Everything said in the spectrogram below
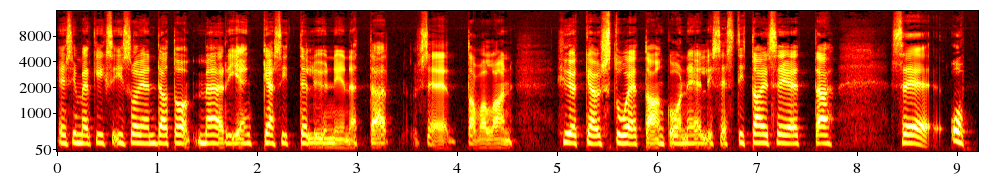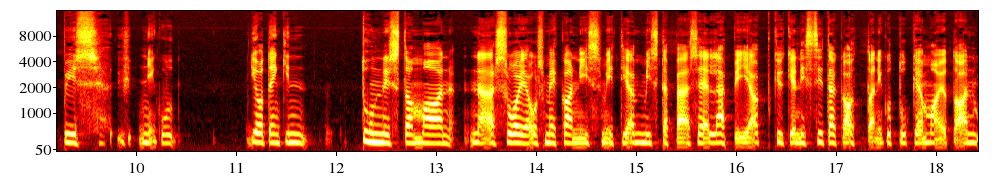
esimerkiksi isojen datomäärien käsittelyyn niin, että se tavallaan hyökkäys tuetaan koneellisesti tai se, että se oppisi niin kuin jotenkin tunnistamaan nämä suojausmekanismit ja mistä pääsee läpi ja kykenisi sitä kautta niin kuin tukemaan jotain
